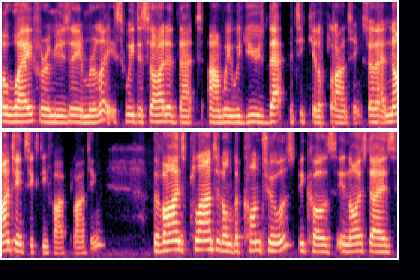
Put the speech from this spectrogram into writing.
away for a museum release, we decided that um, we would use that particular planting. So that 1965 planting, the vines planted on the contours because in those days,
